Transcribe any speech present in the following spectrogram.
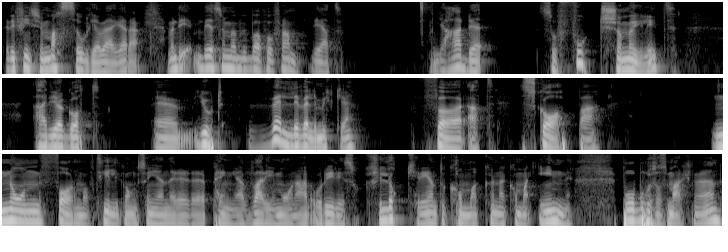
Så det finns ju massa olika vägar där. Men det, det som jag vill bara få fram det är att jag hade så fort som möjligt hade jag gått, eh, gjort väldigt, väldigt mycket för att skapa någon form av tillgång som genererar pengar varje månad. Och det är det så klockrent att komma, kunna komma in på bostadsmarknaden.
